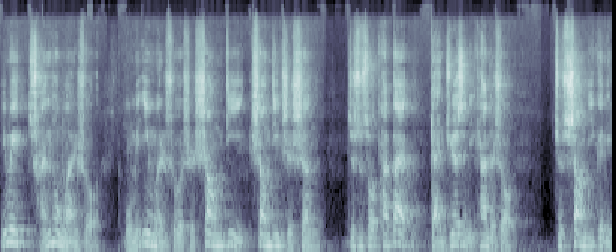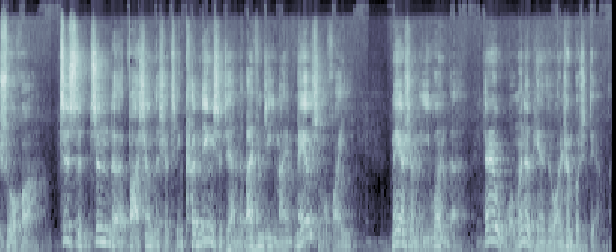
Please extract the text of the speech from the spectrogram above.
因为传统来说，我们英文说是上帝上帝之声，就是说他带感觉是你看的时候，就上帝跟你说话，这是真的发生的事情，肯定是这样的，百分之一百没有什么怀疑，没有什么疑问的。但是我们的片子完全不是这样的，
